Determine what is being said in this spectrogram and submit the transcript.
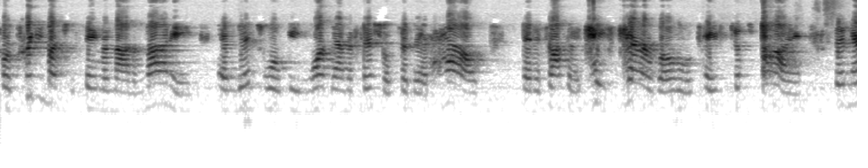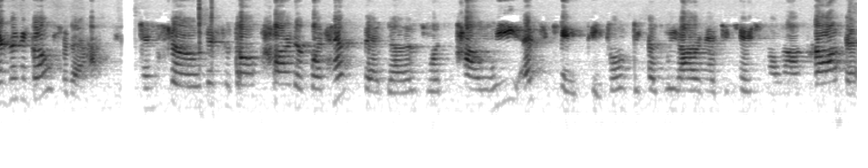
for pretty much the same amount of money, and this will be more beneficial to their health, and it's not going to taste terrible, it will taste just fine, then they're going to go for that. And so this is all part of what Hempstead does with how we educate people because we are an educational nonprofit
